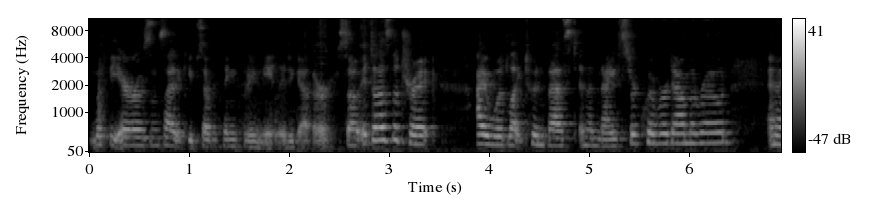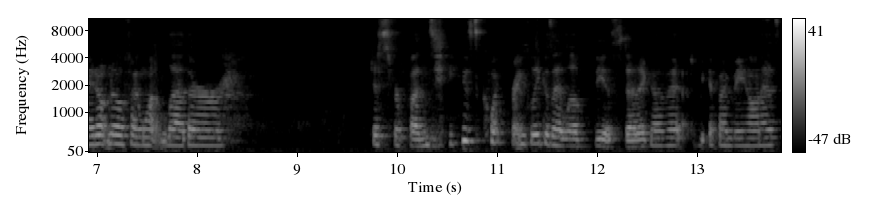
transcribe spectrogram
with the arrows inside, it keeps everything pretty neatly together. So it does the trick. I would like to invest in a nicer quiver down the road, and I don't know if I want leather just for funsies, quite frankly, because I love the aesthetic of it, if I'm being honest.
